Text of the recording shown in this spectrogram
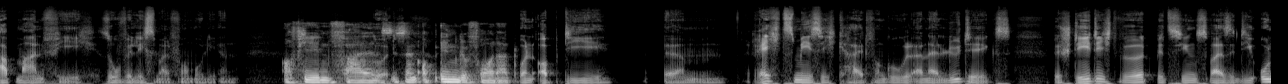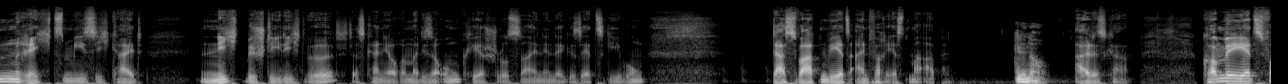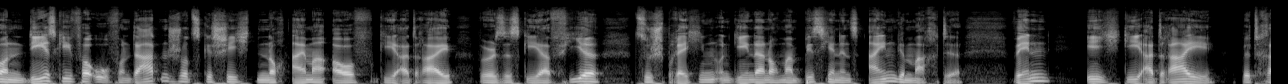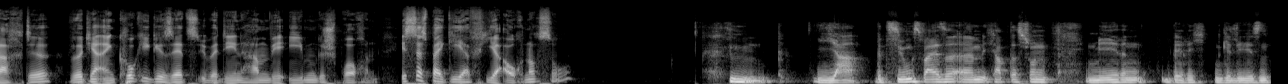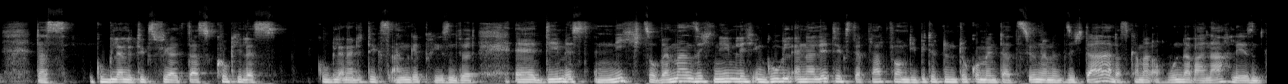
abmahnfähig. So will ich es mal formulieren. Auf jeden Fall. Es ist ein Opt-in gefordert. Und ob die ähm, Rechtsmäßigkeit von Google Analytics bestätigt wird, beziehungsweise die Unrechtsmäßigkeit nicht bestätigt wird, das kann ja auch immer dieser Umkehrschluss sein in der Gesetzgebung, das warten wir jetzt einfach erstmal ab. Genau. Alles klar. Kommen wir jetzt von DSGVO, von Datenschutzgeschichten noch einmal auf GA3 versus GA4 zu sprechen und gehen da noch mal ein bisschen ins Eingemachte. Wenn ich GA3 betrachte, wird ja ein Cookie-Gesetz, über den haben wir eben gesprochen. Ist das bei GA4 auch noch so? Hm. Ja, beziehungsweise ähm, ich habe das schon in mehreren Berichten gelesen, dass Google Analytics für das Cookieless Google Analytics angepriesen wird. Äh, dem ist nicht so. Wenn man sich nämlich in Google Analytics, der Plattform, die bietet eine Dokumentation, wenn man sich da, das kann man auch wunderbar nachlesen,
